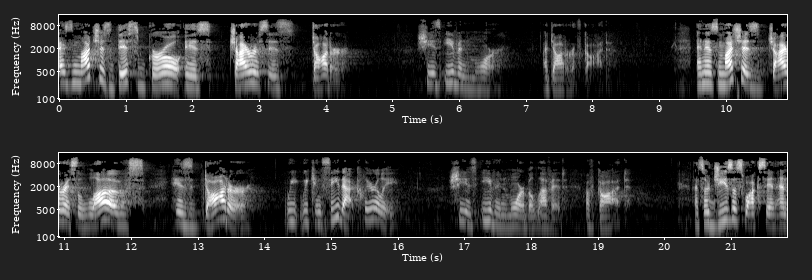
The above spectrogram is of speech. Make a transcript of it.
As much as this girl is Jairus' daughter, she is even more a daughter of God. And as much as Jairus loves his daughter, we, we can see that clearly. She is even more beloved of God. And so Jesus walks in, and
